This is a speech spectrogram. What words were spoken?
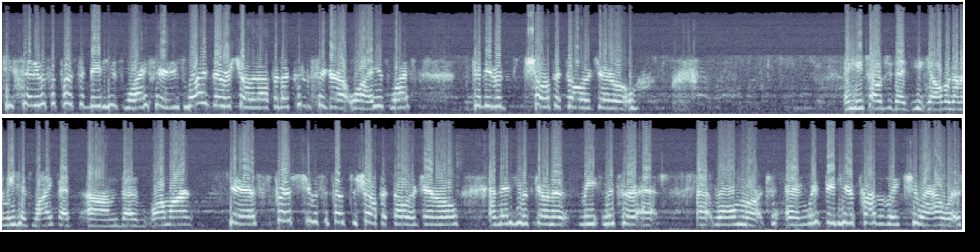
He said he was supposed to meet his wife here, and his wife never showed up, and I couldn't figure out why. His wife didn't even show up at Dollar General. And he told you that he, y'all were going to meet his wife at um, the Walmart? Yes, first she was supposed to show up at Dollar General, and then he was going to meet with her at at Walmart. And we've been here probably two hours,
